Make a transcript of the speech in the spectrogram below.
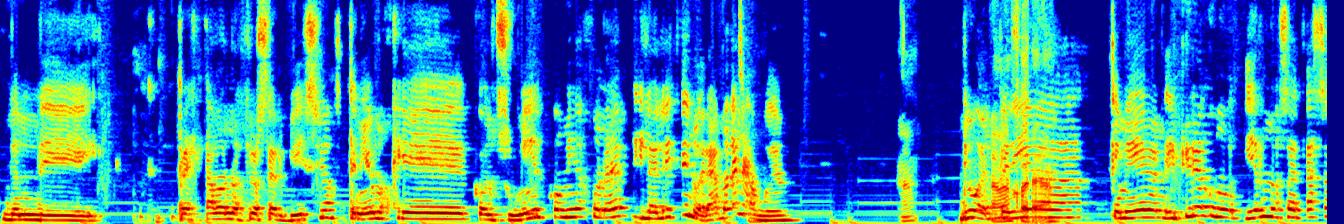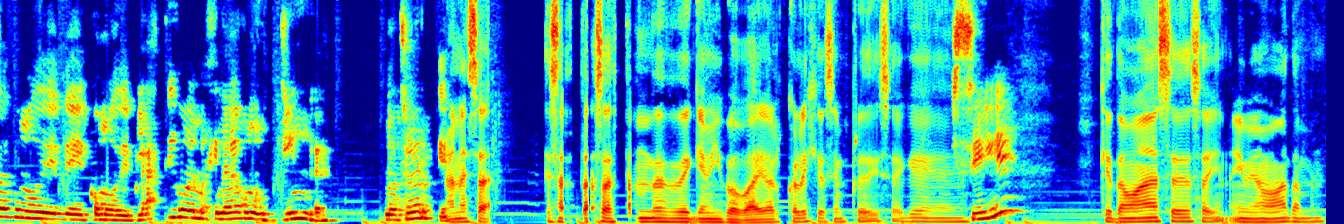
donde prestamos nuestros servicios, teníamos que consumir comida Funab y la leche no era mala, weón. No, Yo igual pedía que me dieran, es que era como tierno esa taza como de, de- como de plástico, me imaginaba como un kinder. No sé por qué. Weón, esa- esas tazas están desde que mi papá iba al colegio. Siempre dice que, ¿Sí? que tomaba ese desayuno. Y mi mamá también.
